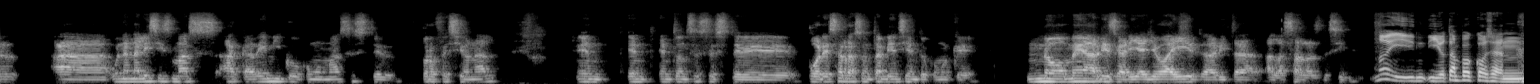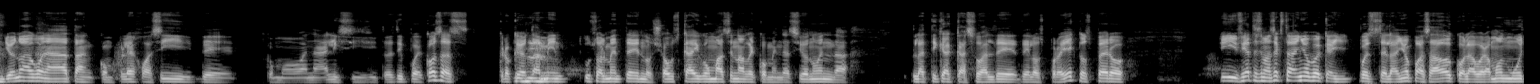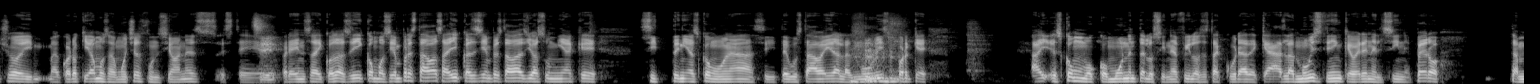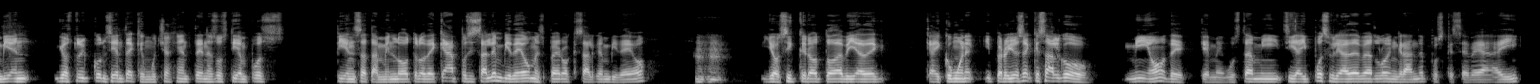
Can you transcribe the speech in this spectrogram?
ah, un análisis más académico, como más este, profesional. En- en- entonces, este, por esa razón también siento como que no me arriesgaría yo a ir ahorita a las salas de cine. No, y, y yo tampoco, o sea, yo no hago nada tan complejo así de como análisis y todo ese tipo de cosas. Creo que yo también usualmente en los shows caigo más en la recomendación o en la plática casual de, de los proyectos, pero... Y fíjate, es más extraño porque pues el año pasado colaboramos mucho y me acuerdo que íbamos a muchas funciones este, Sí. prensa y cosas así. Como siempre estabas ahí, casi siempre estabas, yo asumía que sí tenías como una, sí te gustaba ir a las movies porque hay, es como común entre los cinéfilos esta cura de que ah, las movies tienen que ver en el cine, pero también yo estoy consciente de que mucha gente en esos tiempos piensa también lo otro de que, ah, pues si sale en video, me espero que salga en video. Yo sí creo todavía de que hay como una, pero yo sé que es algo mío, de que me gusta a mí, si hay posibilidad de verlo en grande, pues que se vea ahí,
